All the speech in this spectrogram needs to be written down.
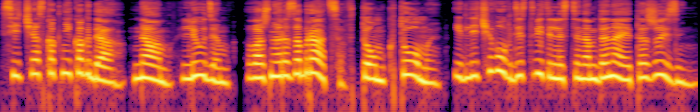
сейчас как никогда нам, людям, важно разобраться в том, кто мы и для чего в действительности нам дана эта жизнь.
